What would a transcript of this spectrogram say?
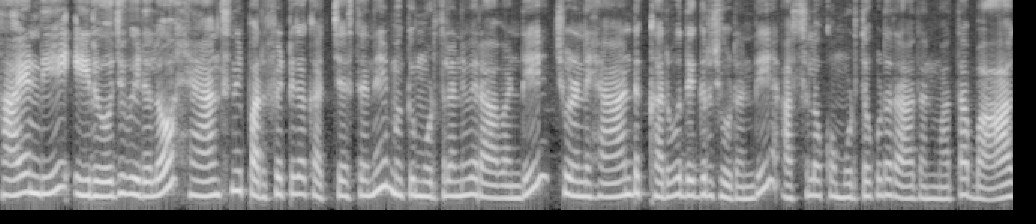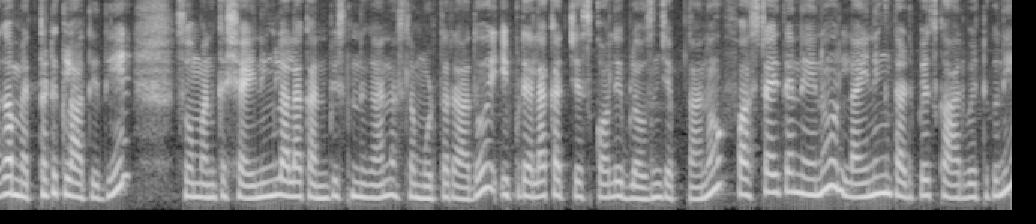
హాయ్ అండి. ఈరోజు వీడియోలో హ్యాండ్స్‌ని పర్ఫెక్ట్‌గా కట్ చేస్తేనే మీకు ముడతలనేవి రావండి. చూడండి హ్యాండ్ కర్వ్ దగ్గర చూడండి. అస్సలు ఒక ముడత కూడా రాదనమాట. బాగా మెత్తటి క్లాత్ ఇది. సో, మనకి షైనింగ్‌లో అలా కనిపిస్తుంది కానీ అసలు ముడత రాదు. ఇప్పుడు ఎలా కట్ చేసుకోవాలి ఈ బ్లౌజ్‌ని చెప్తాను. ఫస్ట్ అయితే నేను లైనింగ్ తడిపేసి ఆరబెట్టుకొని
